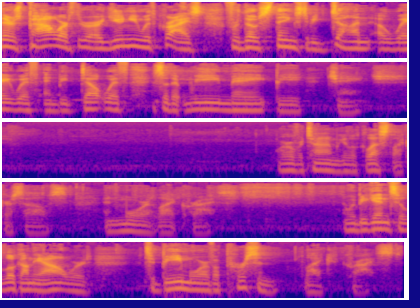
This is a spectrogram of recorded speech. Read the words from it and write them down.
There's power through our union with Christ for those things to be done away with and be dealt with so that we may be changed. Where over time we look less like ourselves and more like Christ. And we begin to look on the outward to be more of a person like Christ,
